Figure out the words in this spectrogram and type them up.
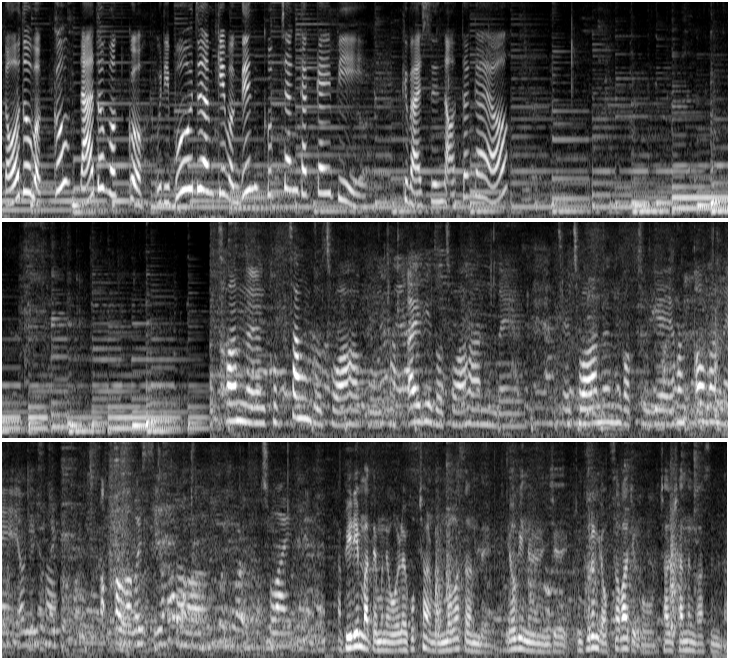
너도 먹고 나도 먹고 우리 모두 함께 먹는 곱창 닭갈비. 그 맛은 어떤가요? 저는 곱창도 좋아하고 닭갈비도 좋아하는데 제일 좋아하는 것 두 개 한꺼번에 여기서 섞어 먹을 수 있어서 좋아해요. 아, 비린맛 때문에 원래 곱창을 못 먹었었는데 여기는 이제 좀 그런 게 없어가지고 자주 찾는 것 같습니다.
